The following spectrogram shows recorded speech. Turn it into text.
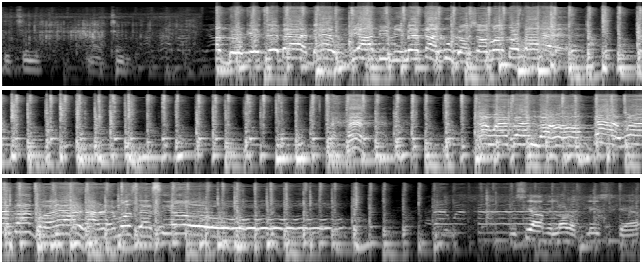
1819. gbèkété bẹ́ẹ̀ bẹ́ẹ̀ òbí ábíbí mẹ́ta gbúdọ̀ sọmọ tó bẹ́ẹ̀. Sí. We still have a lot of place here.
